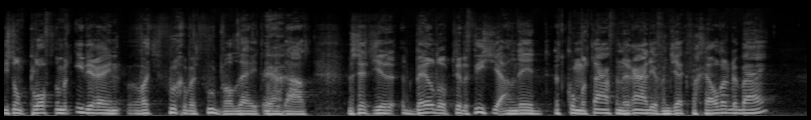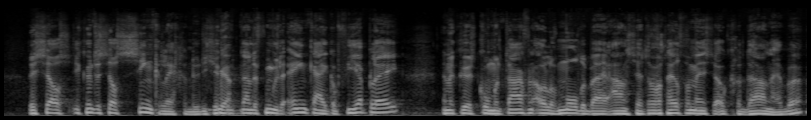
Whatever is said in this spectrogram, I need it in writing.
Die is ontploft omdat iedereen, wat je vroeger met voetbal deed inderdaad. Dan zet je het beelden op televisie aan, je het commentaar van de radio van Jack van Gelder erbij. Dus zelfs, je kunt er zelfs sync leggen nu. Dus je Ja. kunt naar de Formule 1 kijken op Viaplay. En dan kun je het commentaar van Olaf Mol erbij aanzetten. Wat heel veel mensen ook gedaan hebben.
